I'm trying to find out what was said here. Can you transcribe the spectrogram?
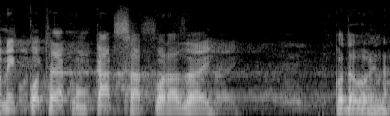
অনেক কথা এখন কাট সাট করা যায়? কথা বলে না।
